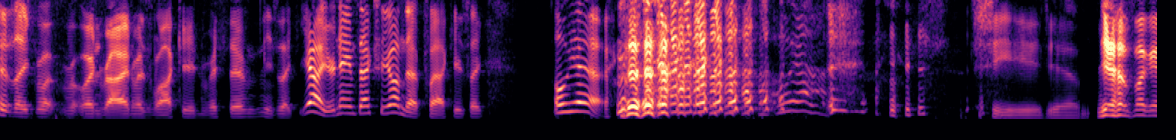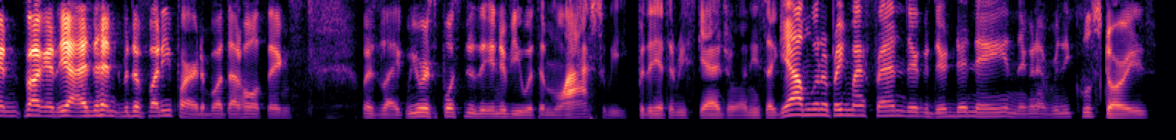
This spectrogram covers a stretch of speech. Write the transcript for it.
Like when Ryan was walking with him, he's like, "Yeah, your name's actually on that plaque." He was like, "Oh yeah." Oh yeah. Shit, yeah, yeah, fucking, fucking, yeah. And then, but the funny part about that whole thing was like we were supposed to do the interview with him last week, but then he had to reschedule. And he's like, "Yeah, I'm gonna bring my friend. They're they're Dene, and they're gonna have really cool stories."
